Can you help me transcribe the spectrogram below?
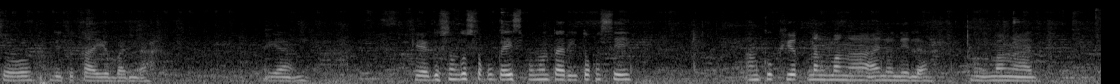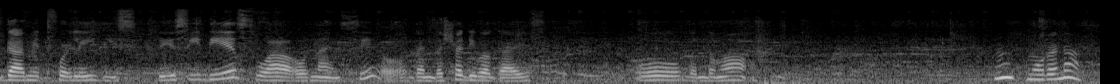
So, dito tayo banda. Ayan. Kaya gustong gusto ko guys pumunta rito kasi ang cute ng mga ano nila, ng mga gamit for ladies. Do you see this? Wow, nice. See? Oh, ganda siya, di ba guys? Oh, ganda nga. Hmm, mura na.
